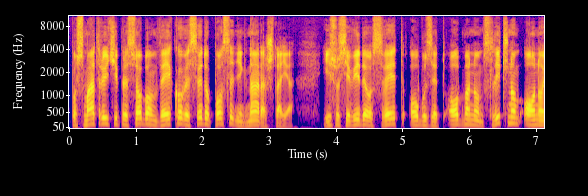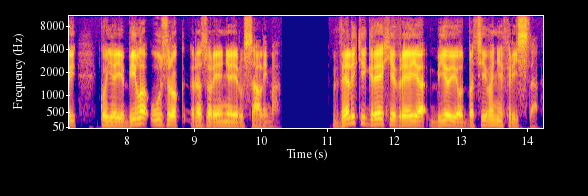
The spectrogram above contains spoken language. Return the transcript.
Posmatrajući pre sobom vekove sve do posljednjeg naraštaja, Isus je video svet obuzet obmanom sličnom onoj koja je bila uzrok razorenja Jerusalima. Veliki greh jevreja bio je odbacivanje Hrista –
